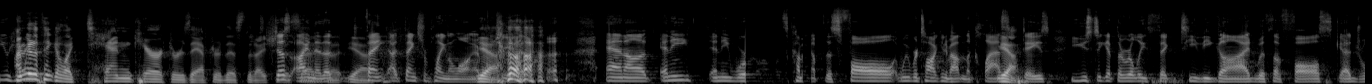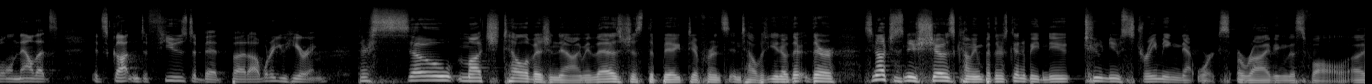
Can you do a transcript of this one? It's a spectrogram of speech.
I'm going to think of like ten characters after this that I should. Just I know that. but Yeah. Thank, uh, thanks for playing along. I Yeah. appreciate it. and uh, any any word on what's coming up this fall? We were talking about in the classic Yeah. days. You used to get the really thick TV guide with a fall schedule, and now that's it's gotten diffused a bit. But uh, what are you hearing? There's so much television now. I mean, that is just the big difference in television. You know, there, there it's not just new shows coming, but there's going to be new two new streaming networks arriving this fall: uh,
